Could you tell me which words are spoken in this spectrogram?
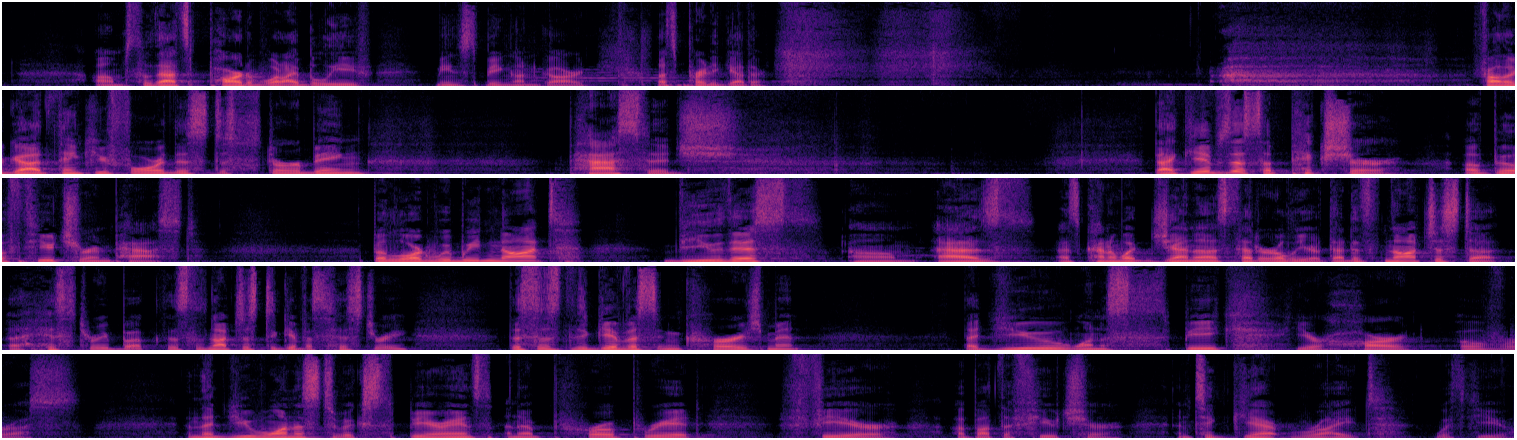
Um, so that's part of what I believe means to being on guard. Let's pray together. Father God, thank you for this disturbing passage that gives us a picture of both future and past. But Lord, would we not view this um, as, as kind of what Jenna said earlier, that it's not just a, a history book. This is not just to give us history, this is to give us encouragement that you want to speak your heart over us and that you want us to experience an appropriate fear about the future and to get right with you.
